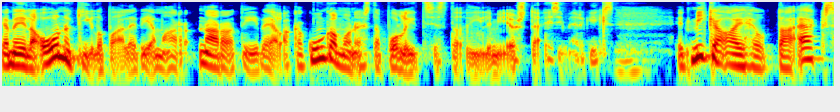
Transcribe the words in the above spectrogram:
Ja meillä on kilpailevia mar- narratiiveja, vaikka kuinka monesta poliittisesta ilmiöstä esimerkiksi. Mm. Että mikä aiheuttaa X,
